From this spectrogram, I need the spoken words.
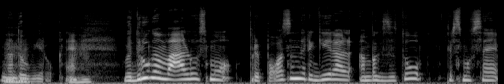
na mhm. dolgi rok. Ne. V drugem valu smo prepozno reagirali, ampak zato, ker smo se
